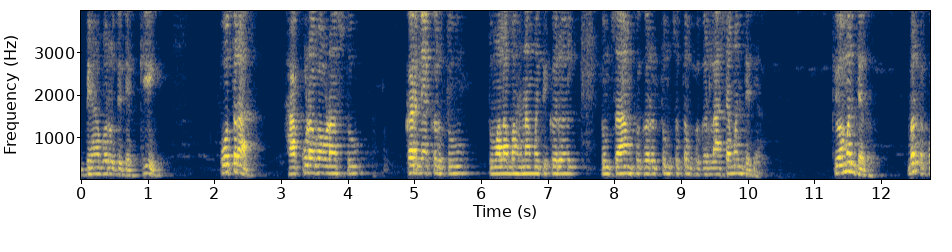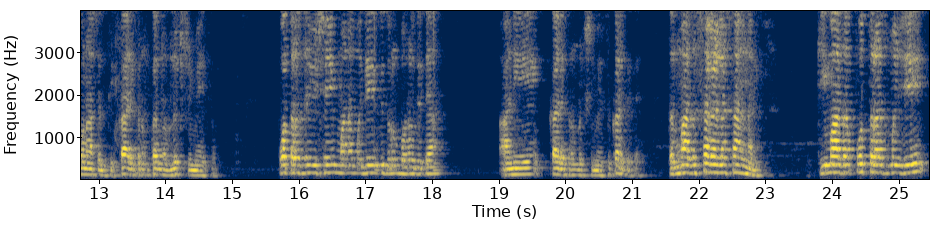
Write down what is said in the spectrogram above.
भ्या भरवते त्या की पोत्रास हा कुडा बावडा असतो करण्या करतो तुम्हाला बहानामती करल तुमचं आमक करल तुमचं तमक करल अशा म्हणते त्या. किंवा म्हणते बरं का कोण असेल ते? कार्यक्रम करणार लक्ष मिळायचं. पोत्राचा विषयी मनामध्ये विद्रोह भरवते त्या आणि कार्यक्रम लक्ष मिळायचं करते त्या. तर माझं सगळ्याला सांगणार की माझा पोत्राज म्हणजे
